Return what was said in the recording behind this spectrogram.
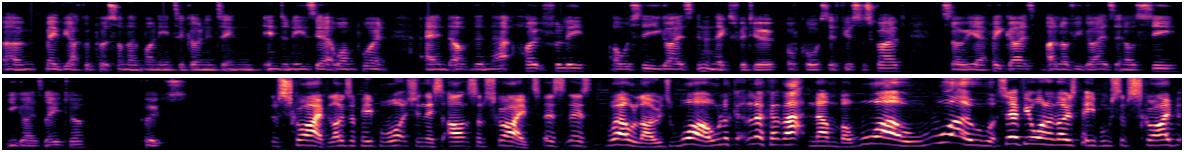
Um, maybe I could put some of that money into going into in Indonesia at one point. And other than that, hopefully I will see you guys in the next video. Of course, if you're subscribed. So yeah, thank you guys. I love you guys, and I'll see you guys later. Peace. subscribe. Loads of people watching this aren't subscribed. There's, there's, well, loads. Whoa, look at, look at that number. Whoa, whoa. So if you're one of those people, subscribe,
